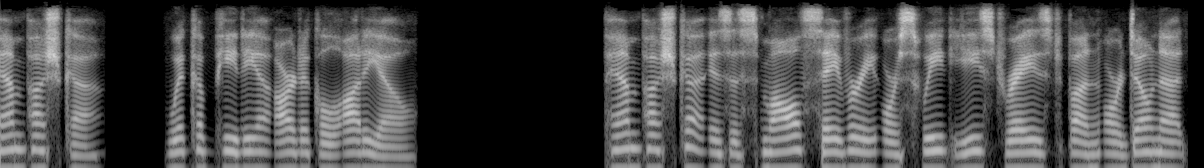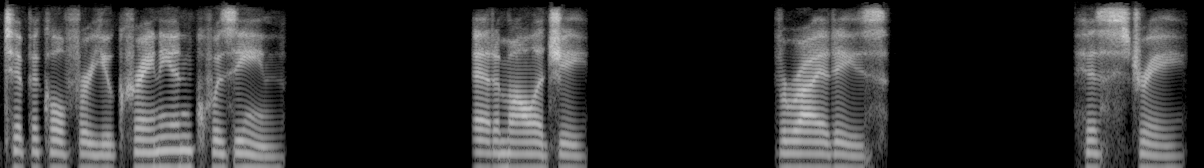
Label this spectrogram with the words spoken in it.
Pampushka, Wikipedia article audio. Pampushka is a small savory or sweet yeast-raised bun or donut typical for Ukrainian cuisine. Etymology Varieties History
